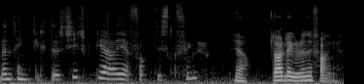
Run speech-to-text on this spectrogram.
Men enkelte kirker er faktisk full. Ja, Da legger du den i fanget.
